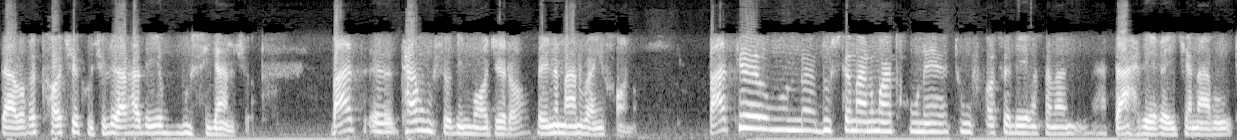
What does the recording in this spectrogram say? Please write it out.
در واقع تاچ کوچولی در حد یه بوسیدن شد. بعد تموم شد این ماجرا بین من و این خانم. بعد که اون دوست من اومد خونه تو فاصله مثلا ده دقیقه ای که نبود.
